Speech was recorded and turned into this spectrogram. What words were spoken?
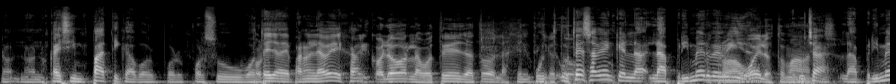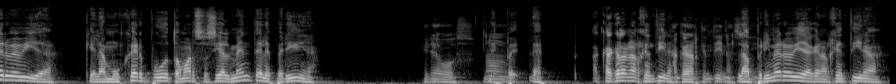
no- no- nos cae simpática por, por, por su botella de panal de abeja. El color, la botella, todo, la gente. U- que lo toma. Ustedes sabían que la, la primer Nuestros bebida, abuelos tomaban escuchá, eso. la primer bebida que la mujer pudo tomar socialmente es la esperidina. Mira vos. No, la- acá, acá en Argentina. acá en Argentina. La sí. primera bebida que en Argentina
